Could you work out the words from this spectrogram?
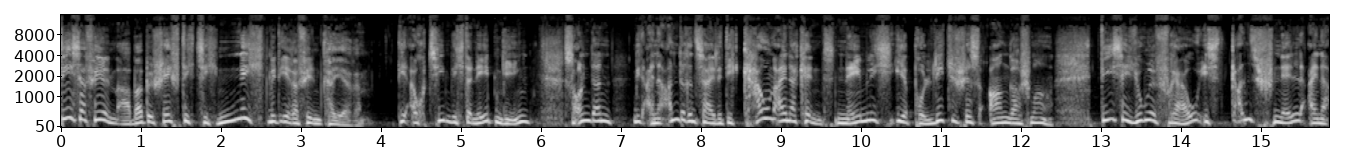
dieser Film aber beschäftigt sich nicht mit ihrer Filmkarriere die auch ziemlich daneben ging, sondern mit einer anderen Seite, die kaum einer kennt, nämlich ihr politisches Engagement. Diese junge Frau ist ganz schnell eine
